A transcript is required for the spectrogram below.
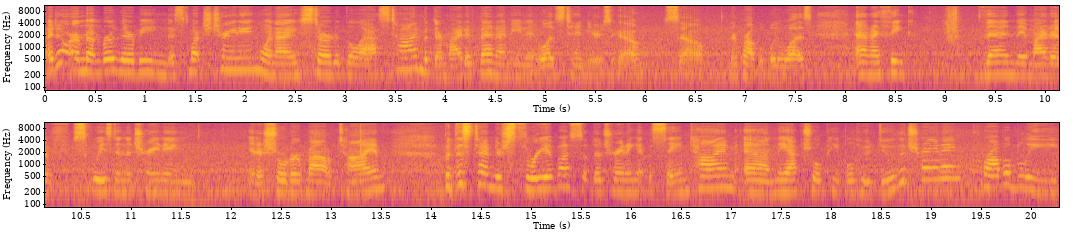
I don't remember there being this much training when I started the last time, but there might have been. I mean, it was 10 years ago, so there probably was. And I think then they might have squeezed in the training in a shorter amount of time. But this time there's three of us that they're training at the same time, and the actual people who do the training probably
